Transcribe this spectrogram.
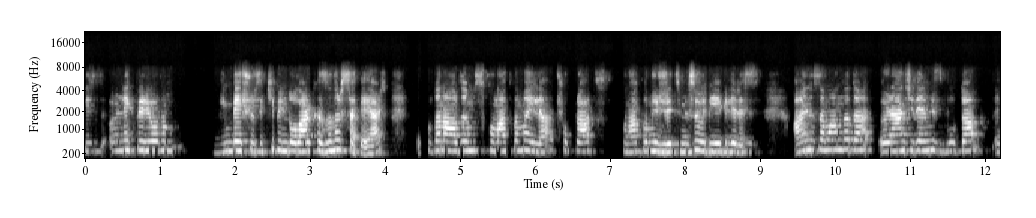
biz örnek veriyorum 1500-2000 dolar kazanırsak eğer okuldan aldığımız konaklamayla çok rahat konaklama ücretimizi ödeyebiliriz. Aynı zamanda da öğrencilerimiz burada e,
